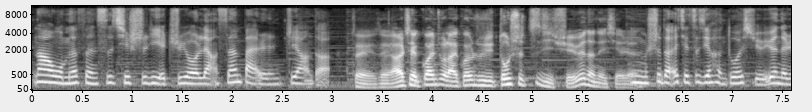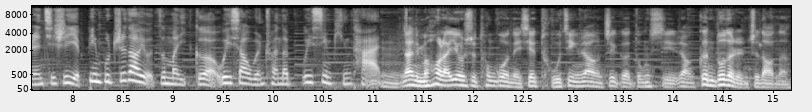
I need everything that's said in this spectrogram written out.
那我们的粉丝其实也只有两三百人这样的。对对，而且关注来关注去都是自己学院的那些人。嗯，是的，而且自己很多学院的人其实也并不知道有这么一个微笑文传的微信平台。嗯，那你们后来又是通过哪些途径让这个东西让更多的人知道呢？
